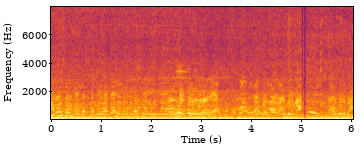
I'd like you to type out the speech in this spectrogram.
முதல் பரிசு தம்பி ஹோட்டலில் இருந்து யாரும் போய் சொல்லக்கூடாது கருப்பிடுமா கருப்பிடுமா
